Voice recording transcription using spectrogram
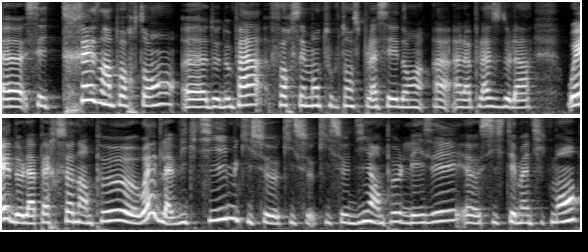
Euh, c'est très important euh, de ne pas forcément tout le temps se placer dans, à, la place de la, ouais, de la personne un peu, euh, ouais, de la victime qui se, qui se, qui se dit un peu lésée systématiquement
